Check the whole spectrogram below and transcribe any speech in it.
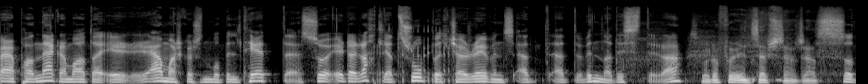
bare på nægra måte er avmarskar som mobilitet, så er det rettelig at tropet kjør Ravens at, at vinna dister. Ja? Så det får interception. Ja. Så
